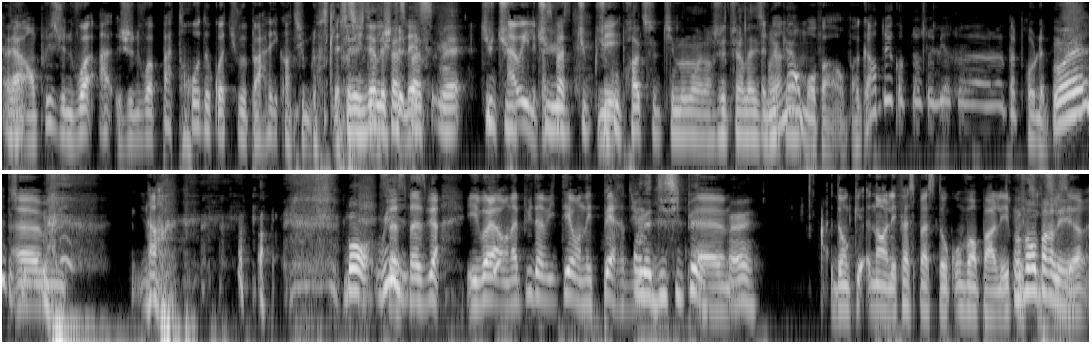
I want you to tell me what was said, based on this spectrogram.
Alors, en plus je ne vois ah, je ne vois pas trop de quoi tu veux parler quand tu me lances la suite. dire les fast pass mais tu tu ah oui, les tu, tu, tu, couperas de ce petit moment alors je vais te faire l'icebreaker. Non non, mais on va on va garder comme ça c'est bien pas de problème. Ouais parce que... euh, non. bon, oui. Ça se passe bien. Et voilà, on a plus d'invités, on est perdu. On est dissipé. Euh, ouais. Donc non, les fast pass, donc on va en parler. On va en parler. Teaser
